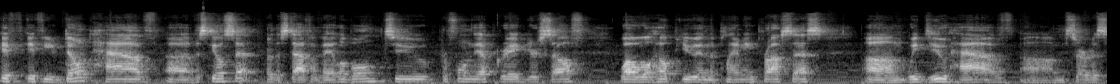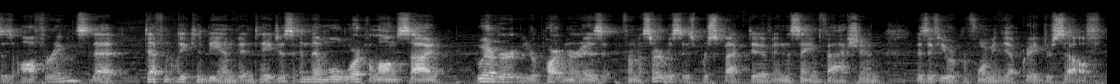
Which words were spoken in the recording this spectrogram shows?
if, if you don't have uh, the skill set or the staff available to perform the upgrade yourself, while we'll help you in the planning process, um, we do have um, services offerings that definitely can be advantageous, and then we'll work alongside whoever your partner is from a services perspective in the same fashion as if you were performing the upgrade yourself.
